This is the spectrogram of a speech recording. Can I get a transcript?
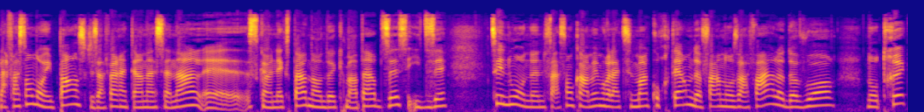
la façon dont ils pensent les affaires internationales. euh, ce qu'un expert dans le documentaire disait, c'est il disait, tu sais, nous, on a une façon quand même relativement à court terme de faire nos affaires, là, de voir nos trucs.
